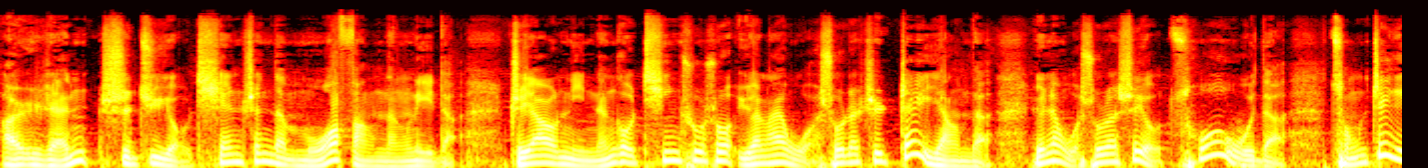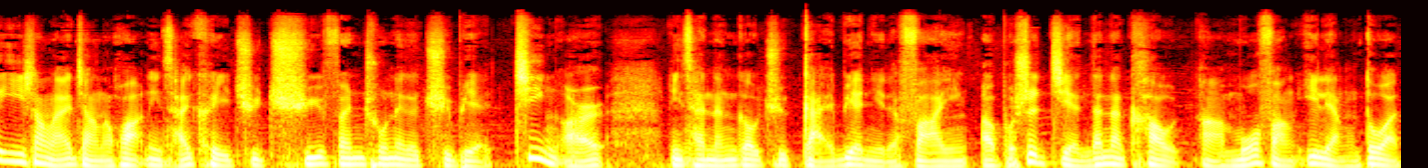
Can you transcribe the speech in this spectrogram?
而人是具有天生的模仿能力的，只要你能够听出说，原来我说的是这样的，原来我说的是有错误的，从这个意义上来讲的话，你才可以去区分出那个区别，进而你才能够去改变你的发音，而不是简单的靠啊模仿一两段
